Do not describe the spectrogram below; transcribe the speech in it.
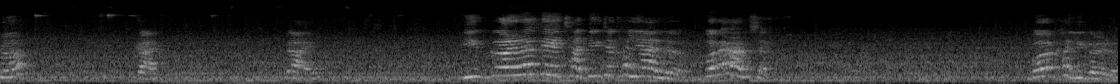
काय? काय? काय? छातीच्या खाली आलं. बघा आरशात. बघ खाली गळलं?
